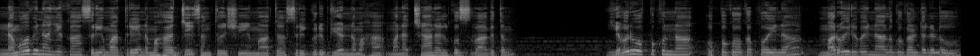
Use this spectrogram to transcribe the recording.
నమో వినాయక శ్రీమాత్రే నమ. జై సంతోషి మాత శ్రీ గురుభ్యో నమ. మన ఛానల్కు స్వాగతం. ఎవరు ఒప్పుకున్నా ఒప్పుకోకపోయినా మరో ఇరవై నాలుగు గంటలలో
